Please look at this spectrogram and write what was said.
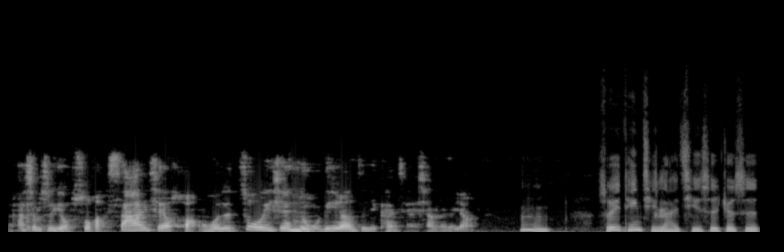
他是不是有说撒一些谎，或者做一些努力让自己看起来像那个样子？嗯，所以听起来其实就是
